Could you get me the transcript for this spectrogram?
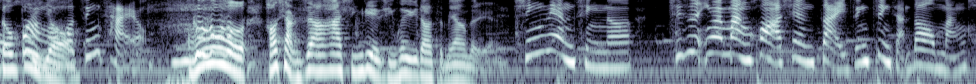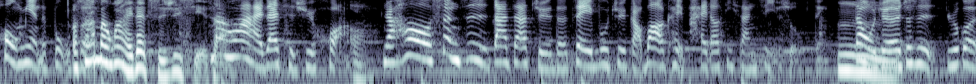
都会有，好精彩哦！哦，好想知道他新恋情会遇到怎么样的人。新恋情呢？其实，因为漫画现在已经进展到蛮后面的部分，哦，所以他漫画还在持续写，漫画还在持续画，哦，然后甚至大家觉得这一部剧搞不好可以拍到第三季也说不定。嗯，但我觉得就是如果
